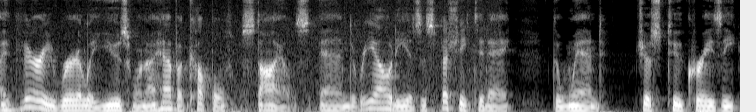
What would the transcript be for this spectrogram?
I very rarely use one. I have a couple styles, and the reality is, especially today, the wind, just too crazy.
